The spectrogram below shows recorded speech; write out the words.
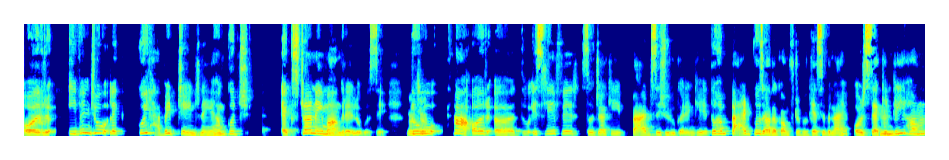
और इवन जो लाइक like, कोई हैबिट चेंज नहीं है हम कुछ एक्स्ट्रा नहीं मांग रहे लोगों से। तो अच्छा। हाँ और तो इसलिए फिर सोचा कि पैड से शुरू करेंगे। तो हम पैड को ज़्यादा कंफर्टेबल कैसे बनाए? और सेकेंडली हम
